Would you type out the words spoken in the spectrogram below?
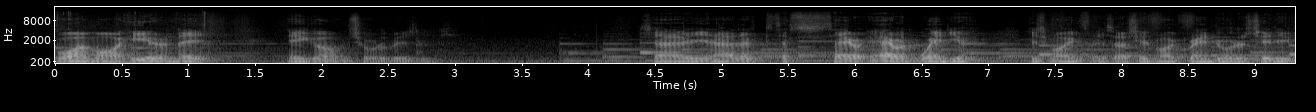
Why am I here and they're, they're gone sort of business. So, you know, that, that's how, how it went. You, as my as I said, my granddaughter said, if,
